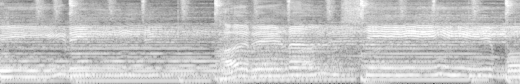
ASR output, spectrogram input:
വീടിൻ ഭരണം ശീമോനെ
